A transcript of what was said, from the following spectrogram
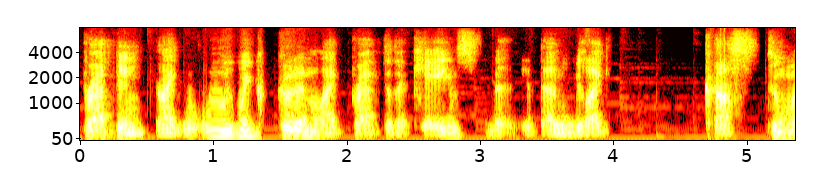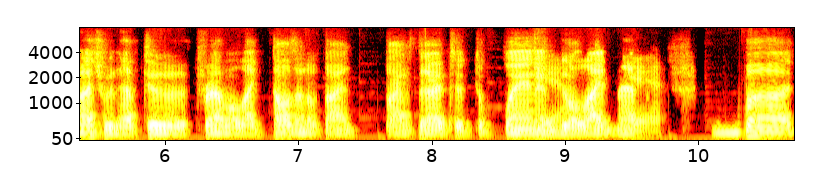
prepping like we, we couldn't like prep to the caves that that would be like cost too much. We'd have to travel like thousands of times times there to, to plan and do a light map. Yeah. but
